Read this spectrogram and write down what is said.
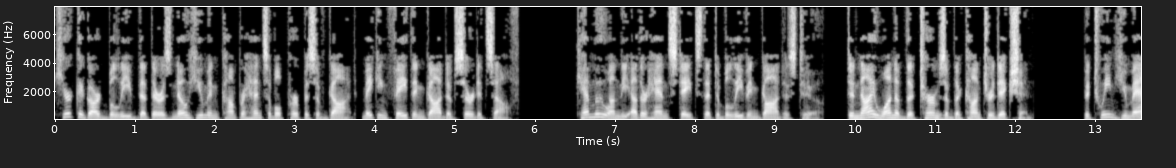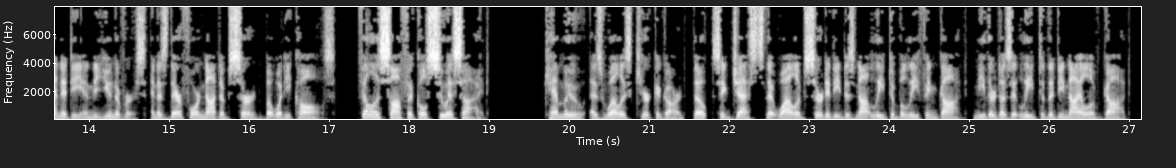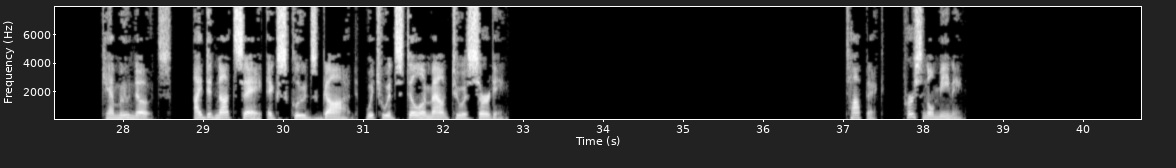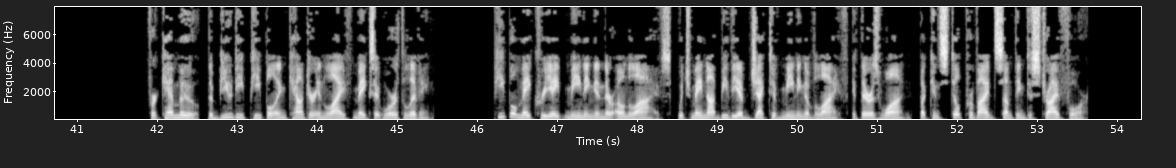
Kierkegaard believed that there is no human comprehensible purpose of God, making faith in God absurd itself. Camus on the other hand states that to believe in God is to deny one of the terms of the contradiction between humanity and the universe and is therefore not absurd but what he calls philosophical suicide. Camus as well as Kierkegaard, though, suggests that while absurdity does not lead to belief in God, neither does it lead to the denial of God. Camus notes, "...I did not say excludes God, which would still amount to asserting." Personal meaning For Camus, the beauty people encounter in life makes it worth living. People may create meaning in their own lives, which may not be the objective meaning of life if there is one, but can still provide something to strive for.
